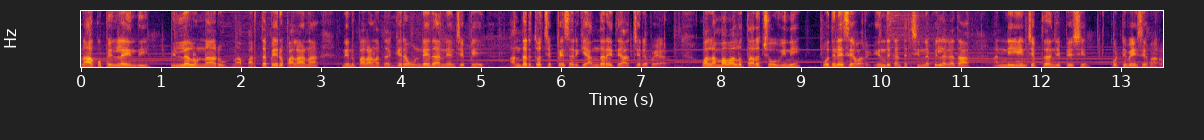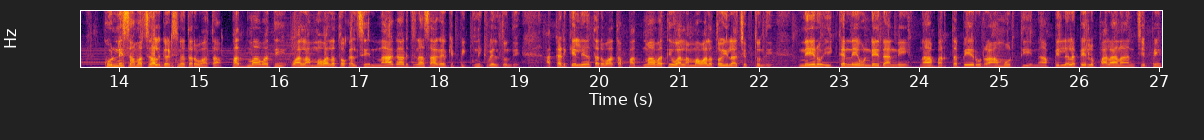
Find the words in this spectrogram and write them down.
నాకు పెళ్ళయింది పిల్లలు ఉన్నారు నా భర్త పేరు పలానా నేను పలానా దగ్గర ఉండేదాన్ని అని చెప్పి అందరితో చెప్పేసరికి అందరైతే ఆశ్చర్యపోయారు. వాళ్ళ అమ్మ వాళ్ళు తరచూ విని వదిలేసేవారు. ఎందుకంటే చిన్నపిల్ల కదా అన్నీ ఏం చెప్తుందని చెప్పేసి కొట్టివేసేవారు. కొన్ని సంవత్సరాలు గడిచిన తర్వాత పద్మావతి వాళ్ళ అమ్మ వాళ్ళతో కలిసి నాగార్జున సాగర్కి పిక్నిక్ వెళ్తుంది. అక్కడికి వెళ్ళిన తర్వాత పద్మావతి వాళ్ళ అమ్మ వాళ్ళతో ఇలా చెప్తుంది. నేను ఇక్కడనే ఉండేదాన్ని. నా భర్త పేరు రామ్మూర్తి నా పిల్లల పేర్లు ఫలానా అని చెప్పి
